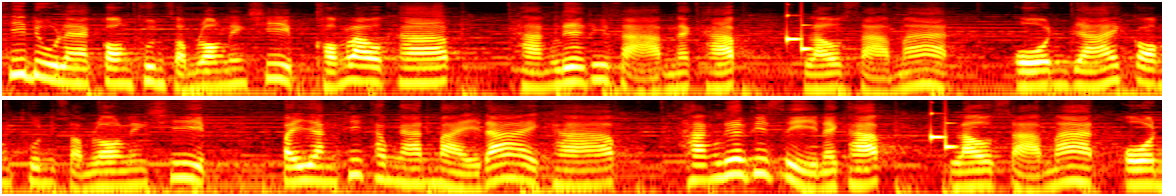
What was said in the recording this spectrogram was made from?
ที่ดูแลกองทุนสำรองเลี้ยงชีพของเราครับ ทางเลือกที่ 3 นะครับ เราสามารถโอนย้ายกองทุนสำรองเลี้ยงชีพ ไปยังที่ทำงานใหม่ได้ครับ ทางเลือกทีสี่ 4 นะครับ เราสามารถโอน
